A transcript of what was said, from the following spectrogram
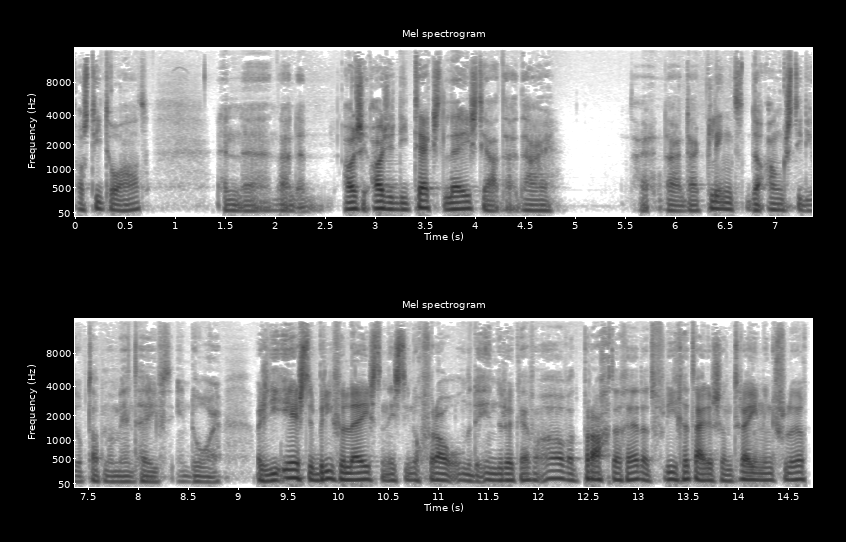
als titel had. En nou, als, je, als je die tekst leest, ja, daar, daar, daar, daar, daar klinkt de angst die hij op dat moment heeft in door. Als je die eerste brieven leest, dan is hij nog vooral onder de indruk hè, van... oh, wat prachtig, hè, dat vliegen tijdens zo'n trainingsvlucht.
